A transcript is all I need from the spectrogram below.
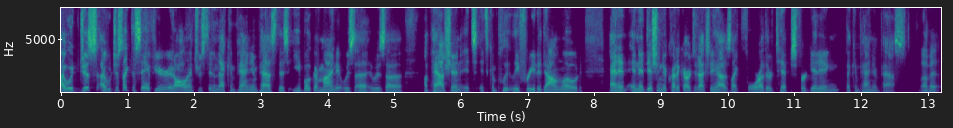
I would just I would just like to say if you're at all interested in that companion pass, this ebook of mine, it was a, it was a, a passion. It's it's completely free to download, and in, in addition to credit cards, it actually has like four other tips for getting the companion pass. Love it.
